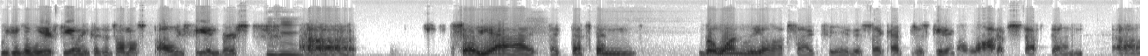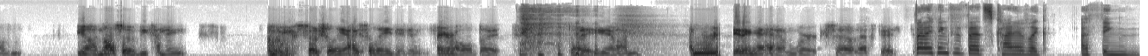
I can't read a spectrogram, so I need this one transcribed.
which is a weird feeling because it's almost always the inverse. hmm Uh, so yeah, like that's been the one real upside to it is like I'm just getting a lot of stuff done. Um, you know, I'm also becoming socially isolated and feral, but but you know, I'm I'm really getting ahead on work, so that's good. But I think that that's kind of like a thing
